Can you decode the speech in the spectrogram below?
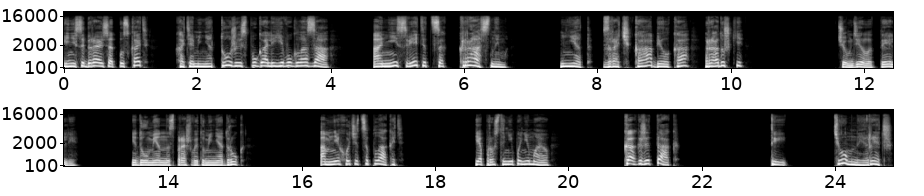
и не собираюсь отпускать, хотя меня тоже испугали его глаза. Они светятся красным. Нет зрачка, белка, радужки. «В чем дело, Телли?» Недоуменно спрашивает у меня друг, а мне хочется плакать. Я просто не понимаю, как же так? Ты темный, Редж.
